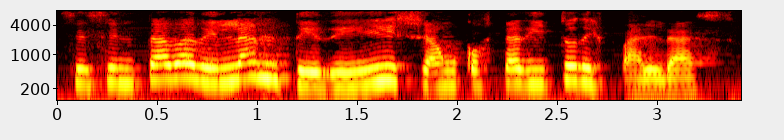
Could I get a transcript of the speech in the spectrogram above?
Se sentaba delante de ella, a un costadito de espaldas.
